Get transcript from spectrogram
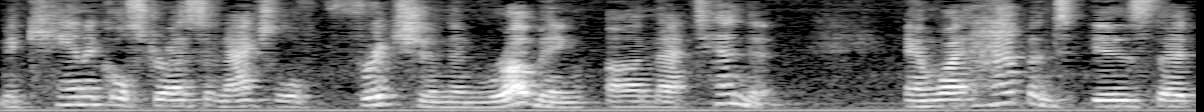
mechanical stress and actual friction and rubbing on that tendon. And what happens is that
